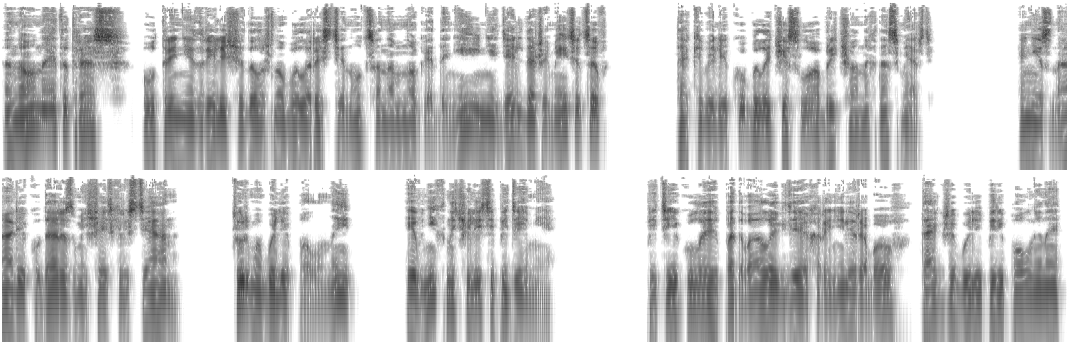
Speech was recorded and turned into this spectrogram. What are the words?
Но на этот раз утреннее зрелище должно было растянуться на много дней, недель, даже месяцев, так и велико было число обреченных на смерть. Не знали, куда размещать христиан, тюрьмы были полны, и в них начались эпидемии. Пятикулы, подвалы, где хранили рабов, также были переполнены,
